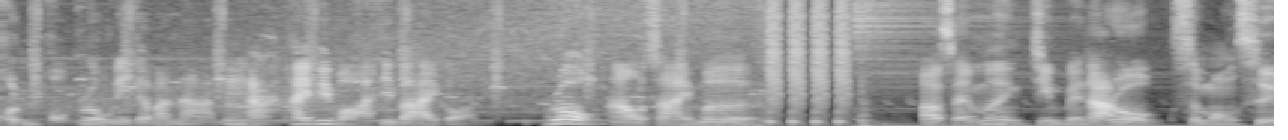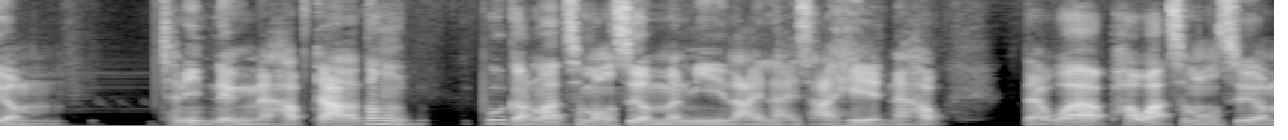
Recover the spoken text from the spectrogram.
ค้นพบโรคนี้กันมานานอะให้พี่หมออธิบายก่อน โรคอัลไซเมอร์อัลไซเมอร์จริงๆเป็นครับโรคสมองเสื่อม ชนิดหนึ่งนะครับครับอ่าต้องพูดก่อนว่าสมองเสื่อมมันมีหลาย ๆ สาเหตุนะครับ แต่ว่าภาวะสมองเสื่อม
